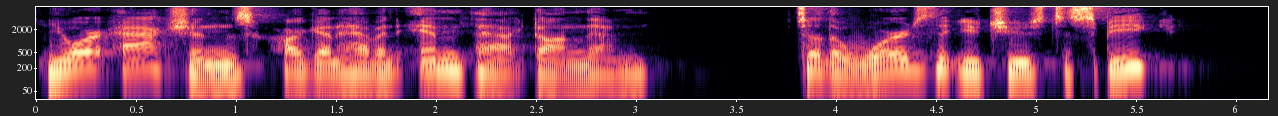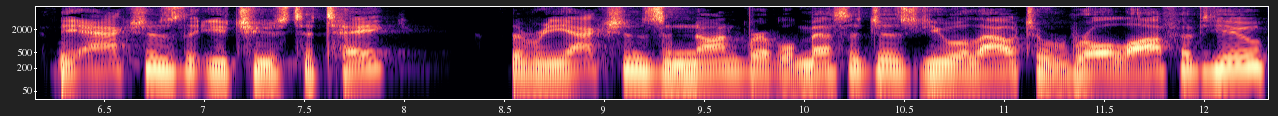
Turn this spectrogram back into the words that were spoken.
your actions are going to have an impact on them. So the words that you choose to speak, the actions that you choose to take, the reactions and nonverbal messages you allow to roll off of you,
